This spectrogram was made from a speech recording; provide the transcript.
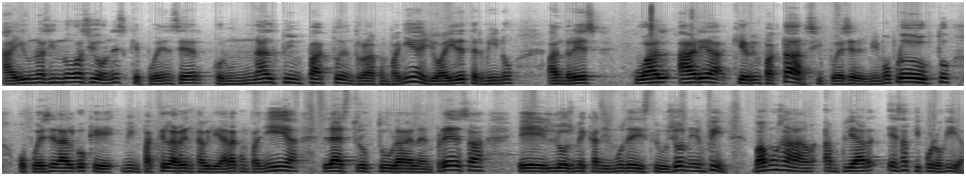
Hay unas innovaciones que pueden ser con un alto impacto dentro de la compañía, yo ahí determino, Andrés, cuál área quiero impactar, si puede ser el mismo producto o puede ser algo que me impacte la rentabilidad de la compañía, la estructura de la empresa, eh, los mecanismos de distribución, en fin, vamos a ampliar esa tipología.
